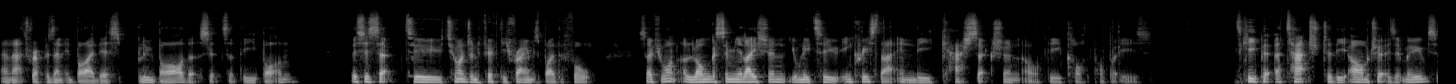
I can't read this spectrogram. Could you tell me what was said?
and that's represented by this blue bar that sits at the bottom. This is set to 250 frames by default. So if you want a longer simulation, you'll need to increase that in the cache section of the cloth properties. To keep it attached to the armature as it moves,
